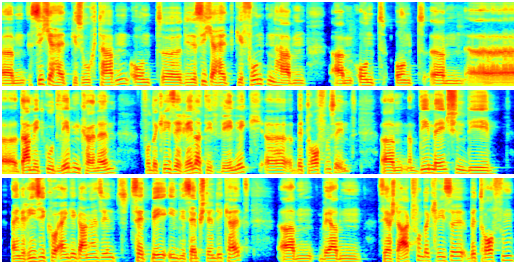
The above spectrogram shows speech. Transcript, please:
ähm, Sicherheit gesucht haben und äh, diese Sicherheit gefunden haben, ähm, und, und ähm, äh, damit gut leben können, von der Krise relativ wenig äh, betroffen sind. Ähm, die Menschen, die ein Risiko eingegangen sind, ZB in die Selbstständigkeit, ähm, werden sehr stark von der Krise betroffen.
